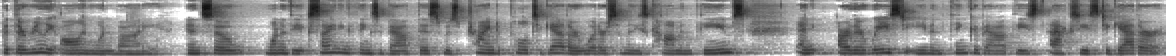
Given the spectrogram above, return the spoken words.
but they're really all in one body. And so one of the exciting things about this was trying to pull together what are some of these common themes and are there ways to even think about these axes together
